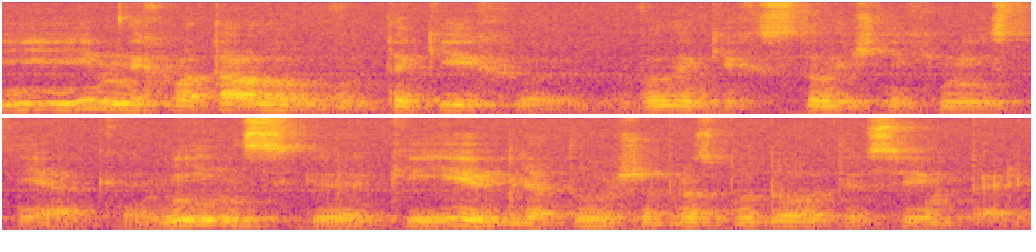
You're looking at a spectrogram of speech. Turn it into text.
і їм не вистачало таких великих столичних міст, як Мінськ, Київ, для того, щоб розбудовувати свою імперію.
